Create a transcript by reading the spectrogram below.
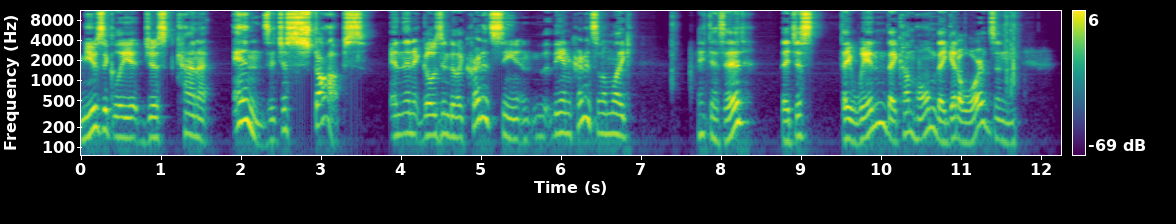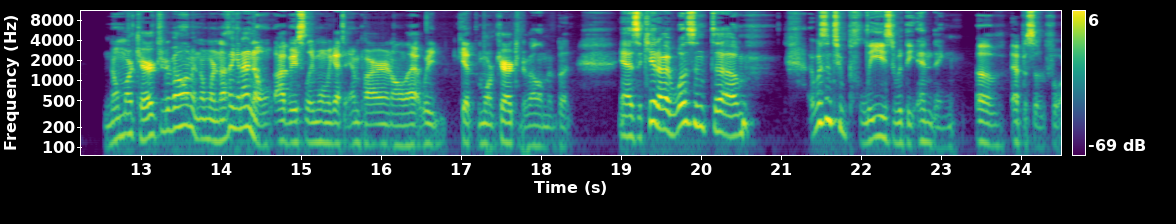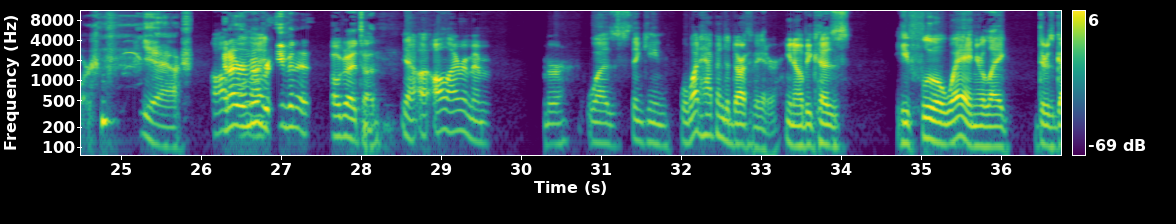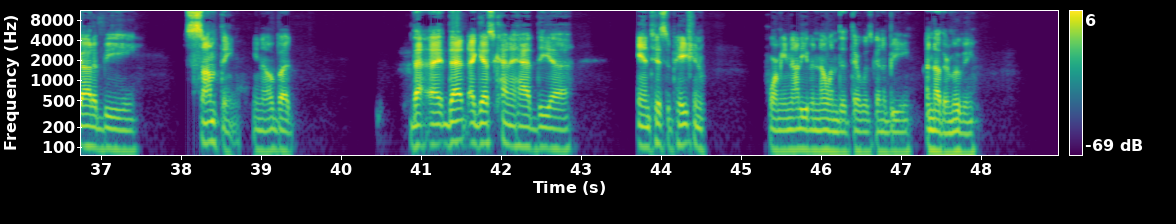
musically, it just kind of ends. It just stops. And then it goes into the credits scene and the end credits. And I'm like, wait, that's it? They just, they win, they come home, they get awards, and no more character development, no more nothing. And I know, obviously, when we got to Empire and all that, we get more character development. But yeah, as a kid, I wasn't, um, I wasn't too pleased with the ending of Episode Four. Yeah. All- and I remember even at, oh, go ahead, Todd. Yeah, all I remember was thinking, well, what happened to Darth Vader? You know, because he flew away, and you're like, there's got to be something, you know. But that I, that I guess kind of had the uh, anticipation for me, not even knowing that there was going to be another movie.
